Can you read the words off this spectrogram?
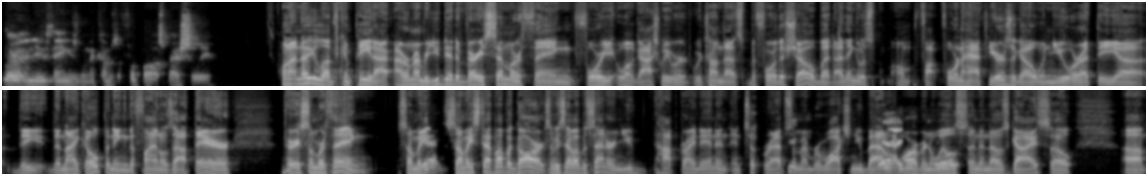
learning new things when it comes to football, especially. Well, I know you love to compete. I, I, remember you did a very similar thing for you. Well, gosh, we were we were talking about this before the show, but I think it was um, four and a half years ago when you were at the uh, the the Nike opening, the finals out there. Very similar thing. Somebody yeah. somebody step up a guard, somebody step up a center, and you hopped right in and, and took reps. I remember watching you battle yeah, Marvin Wilson and those guys. So um,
